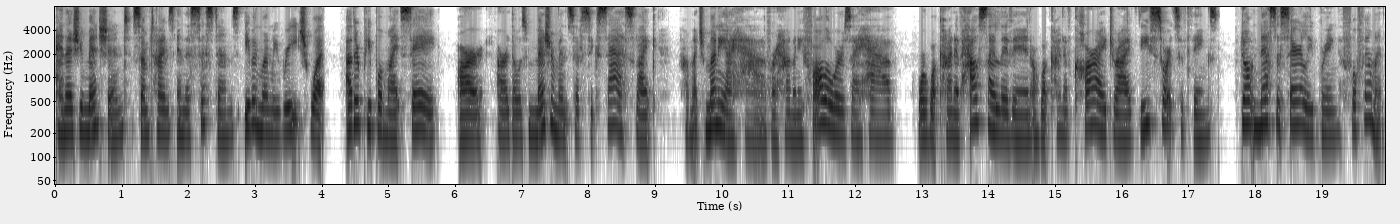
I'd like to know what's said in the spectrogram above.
And as you mentioned, sometimes in the systems, even when we reach what other people might say are, are those measurements of success, like how much money I have, or how many followers I have, or what kind of house I live in, or what kind of car I drive, these sorts of things don't necessarily bring fulfillment.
